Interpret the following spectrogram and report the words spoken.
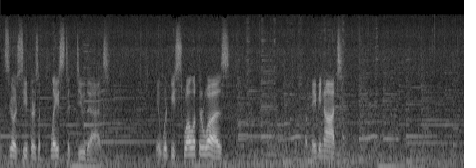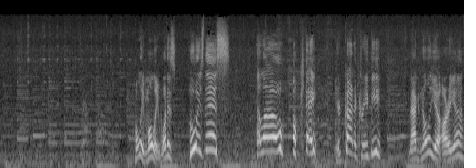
Let's go see if there's a place to do that. It would be swell if there was, but maybe not. Holy moly, what is... Who is this? Hello? Okay, you're kind of creepy. Magnolia, are ya?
